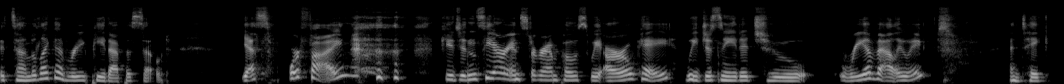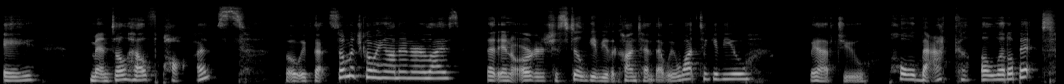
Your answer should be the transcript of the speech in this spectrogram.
It sounded like a repeat episode. Yes, we're fine. if you didn't see our Instagram post, we are okay. We just needed to reevaluate and take a mental health pause. But we've got so much going on in our lives that in order to still give you the content that we want to give you, we have to pull back a little bit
